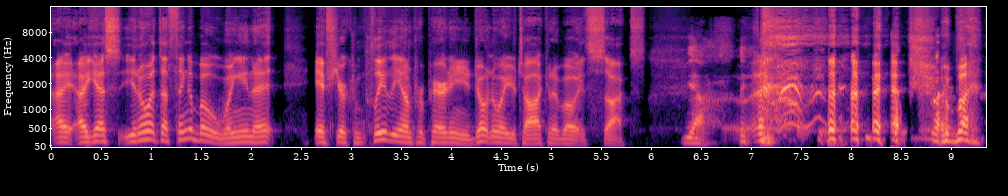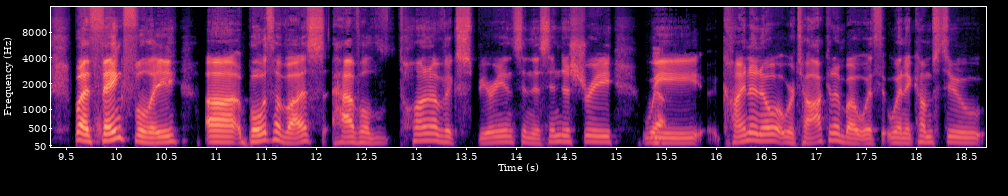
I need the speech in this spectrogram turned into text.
I, I guess you know what the thing about winging it if you're completely unprepared and you don't know what you're talking about, it sucks. Yeah. but but thankfully, uh, both of us have a ton of experience in this industry. We yeah. kind of know what we're talking about with when it comes to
